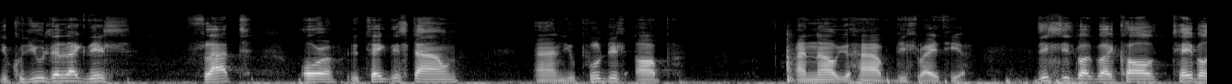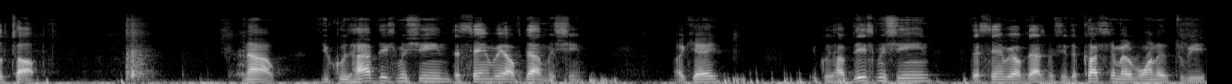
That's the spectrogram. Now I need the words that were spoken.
You could use it like this, flat, or you take this down and you pull this up and now you have this right here. This is what I call tabletop. Now, you could have this machine the same way of that machine, okay? You could have this machine the same way of that machine. The customer wanted to be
